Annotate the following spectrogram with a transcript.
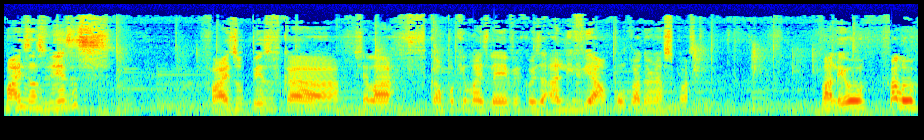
Mas às vezes faz o peso ficar, sei lá, ficar um pouquinho mais leve, coisa aliviar um pouco a dor nas costas. Valeu, falou!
